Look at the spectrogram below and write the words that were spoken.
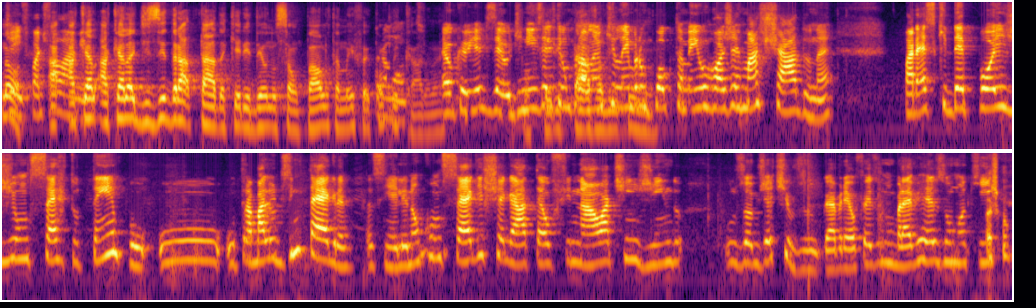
não, Gente, pode falar. A, aquela, aquela, desidratada que ele deu no São Paulo também foi complicado, né? É o que eu ia dizer. O Diniz ele, ele tem um problema que lembra um pouco também o Roger Machado, né? Parece que depois de um certo tempo o, o trabalho desintegra. Assim, ele não consegue chegar até o final atingindo os objetivos. O Gabriel fez um breve resumo aqui eu...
